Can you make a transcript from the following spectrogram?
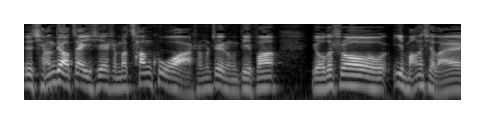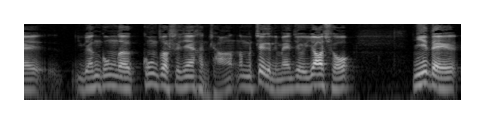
就强调在一些什么仓库啊、什么这种地方，有的时候一忙起来，员工的工作时间很长。那么这个里面就要求你得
